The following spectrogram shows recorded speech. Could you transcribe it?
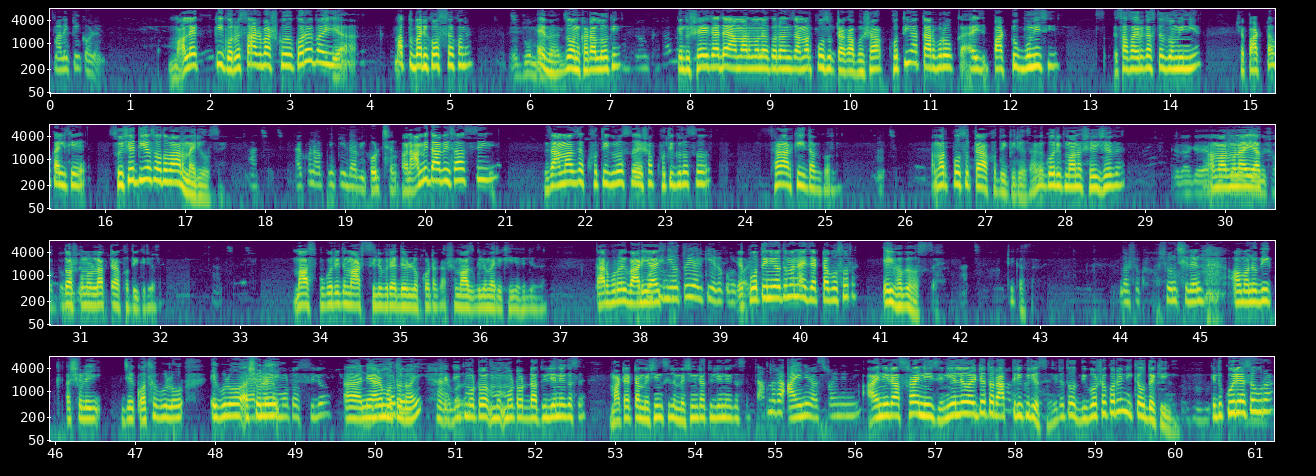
মালিক কি করেন? মালিক কি করবে? চাষবাস করে- করে বা মাত্র বাড়ি করছে ওখানে। এই ভাই, জন খাটা লোকই কিন্তু সেই কায়দায় আমার মনে করেন যে আমার প্রচুর টাকা পয়সা ক্ষতি আর তারপরেও এই পাটটুক বুনিছি। চাচাকের কাছ থেকে জমি নিয়ে সে পাটটাও কালকে সুইসে দিয়েছে অথবা আর মারিয়েছে আচ্ছা আচ্ছা। এখন আপনি কি দাবি করছেন? মানে আমি দাবি চাচ্ছি যে আমার যে ক্ষতিগ্রস্ত এসব ক্ষতিগ্রস্ত ছাড়া আর কি দাবি করব। আমার প্রচুর টাকা ক্ষতি করেছে আমি গরিব মানুষ সেই হিসেবে আমার মনে হয় এক দশ পনেরো লাখ টাকা ক্ষতি করেছে মাছ পুকুরিতে মাছ ছিল প্রায় দেড় লক্ষ টাকা সে মাছগুলো মারি খেয়ে ফেলেছে তারপরে ওই বাড়ি আইছি প্রতিনিয়তই আর কি এরকম। প্রতিনিয়ত মানে আজ একটা বছর এইভাবে হচ্ছে। ঠিক আছে। দর্শক শুনছিলেন অমানবিক আসলেই যে কথাগুলো এগুলো আসলে মোটর ছিল। নেয়ার মতো নয়। হ্যাঁ ডিপ মোটর মোটরটা তুলে নিয়ে গেছে। মাঠে একটা মেশিন ছিল মেশিনটা তুলে নিয়ে গেছে। আপনারা আইনের আশ্রয় নেননি? আইনির আশ্রয় নিয়েছি। নিয়ে এলেও এটা তো রাত্রি করিয়েছে এটা তো দিবসে করেনি কেউ দেখিনি। কিন্তু করিয়েছে ওরা।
